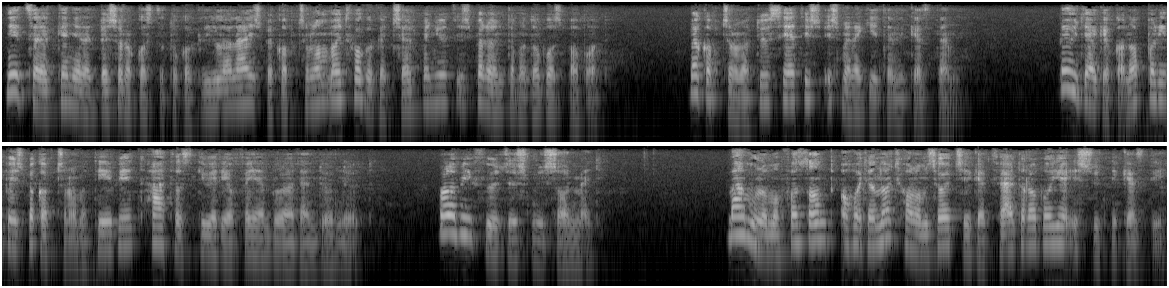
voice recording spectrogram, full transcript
Négy szelet kenyeret besorakoztatok a grill alá, és bekapcsolom, majd fogok egy serpenyőt, és belöntem a doboz babot. Bekapcsolom a tűzhelyet is, és melegíteni kezdem. Beügyelgek a nappaliba, és bekapcsolom a tévét, hát az kiveri a fejemből a rendőrnőt. Valami főzős műsor megy. Bámulom a fazont, ahogy a nagy halom zöldséget feldarabolja és sütni kezdi.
